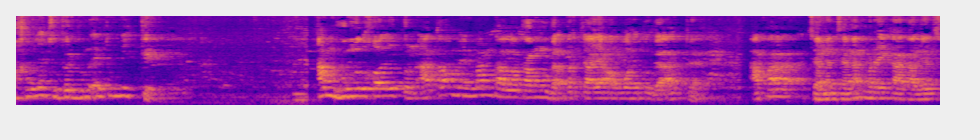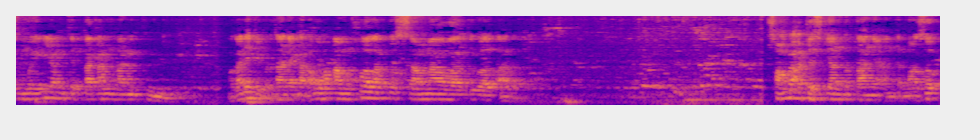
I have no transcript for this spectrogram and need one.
Akhirnya juga dulu itu mikir, Amhumul khalikun atau memang kalau kamu nggak percaya Allah itu nggak ada, apa jangan-jangan mereka kalian semua ini yang menciptakan langit bumi? Makanya dipertanyakan Allah am khalaqas samawati wal ard. Sampai ada sekian pertanyaan termasuk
